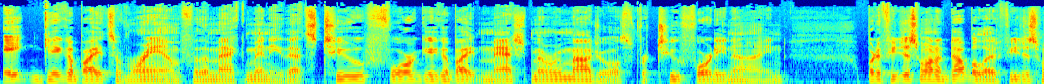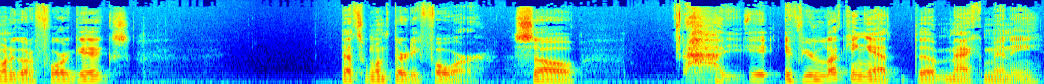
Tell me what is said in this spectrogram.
8 gigabytes of RAM for the Mac Mini. That's two 4 gigabyte matched memory modules for 249. But if you just want to double it, if you just want to go to 4 gigs, that's 134. So if you're looking at the Mac Mini,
